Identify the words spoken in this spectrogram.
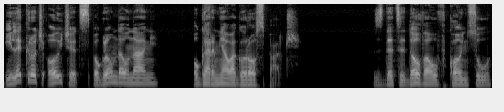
Ilekroć ojciec spoglądał nań, ogarniała go rozpacz. Zdecydował w końcu,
